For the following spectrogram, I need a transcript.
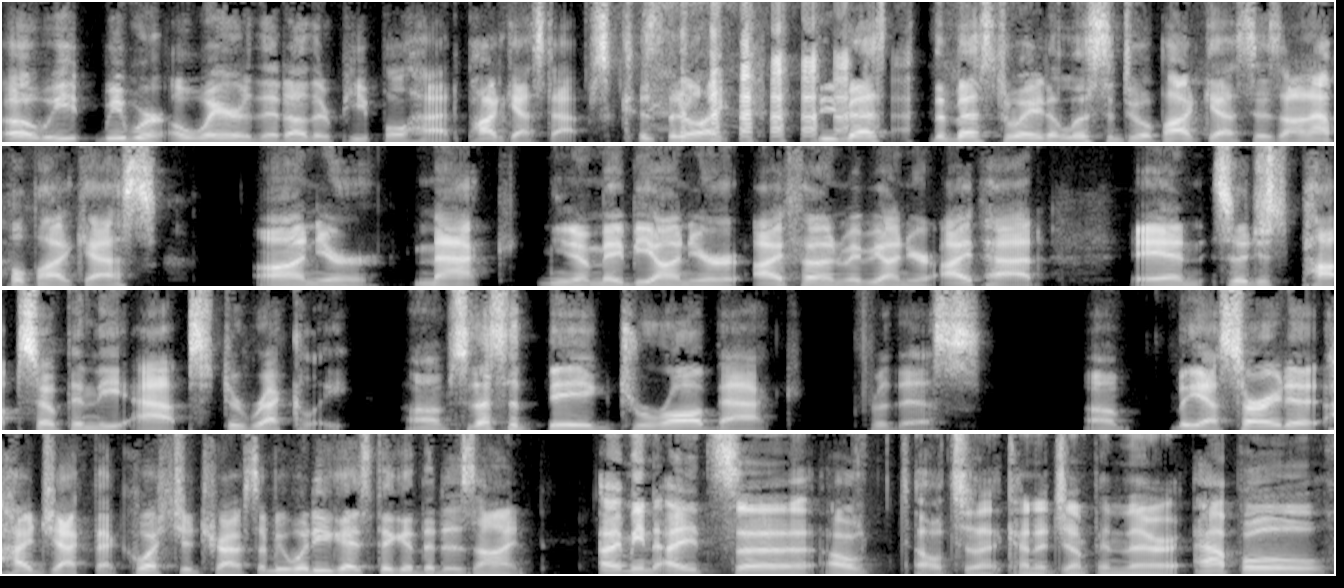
oh, we we weren't aware that other people had podcast apps because they're like the best the best way to listen to a podcast is on Apple Podcasts on your Mac, you know, maybe on your iPhone, maybe on your iPad. And so it just pops open the apps directly. Um, so that's the big drawback for this. Uh, but yeah, sorry to hijack that question, Travis. I mean, what do you guys think of the design? I mean, it's uh, I'll I'll j- kind of jump in there. Apple,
